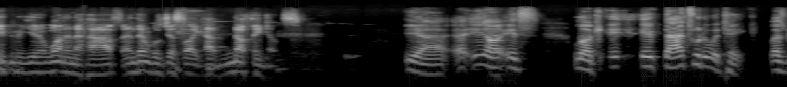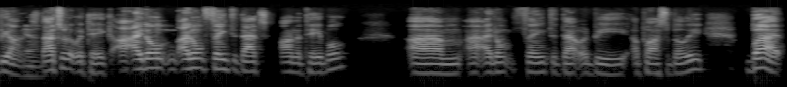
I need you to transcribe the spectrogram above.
you, you know one and a half, and then we'll just like have nothing else. yeah uh, you know it's look if that's what it would take let's be honest Yeah. that's what it would take i I don't i don't think that that's on the table um i I don't think that that would be a possibility but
